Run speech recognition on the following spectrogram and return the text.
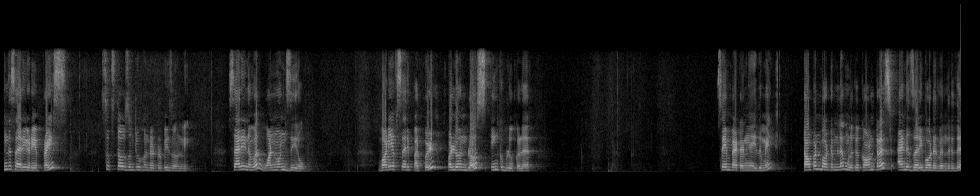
இந்த சாரியுடைய price six thousand two hundred rupees only saree number one one zero body of saree purple pallu and blouse ink blue colour same பேட்டர்னுங்க இதுவுமே டாப் அண்ட் பாட்டமில் உங்களுக்கு கான்ட்ராஸ்ட் அண்டு ஜரி பார்டர் வந்துடுது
